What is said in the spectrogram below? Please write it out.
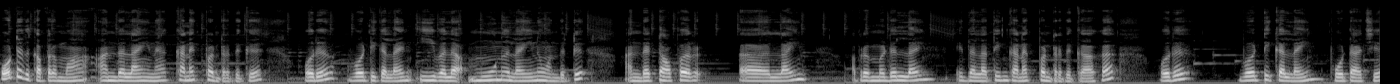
போட்டதுக்கப்புறமா அந்த லைனை கனெக்ட் பண்ணுறதுக்கு ஒரு வேர்ட்டிக்கல் லைன் ஈவலாக மூணு லைனும் வந்துட்டு அந்த டாப்பர் லைன் அப்புறம் மிடில் லைன் இது எல்லாத்தையும் கனெக்ட் பண்ணுறதுக்காக ஒரு வேர்ட்டிக்கல் லைன் போட்டாச்சு.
